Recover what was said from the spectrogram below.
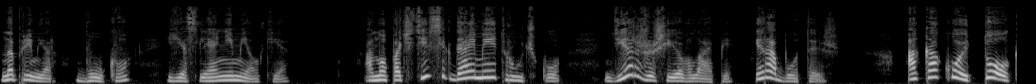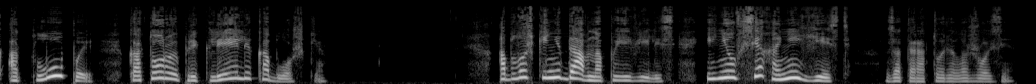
например, букв, если они мелкие. Оно почти всегда имеет ручку. Держишь ее в лапе и работаешь. А какой толк от лупы, которую приклеили к обложке? «Обложки недавно появились, и не у всех они есть», — затараторила Жози.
